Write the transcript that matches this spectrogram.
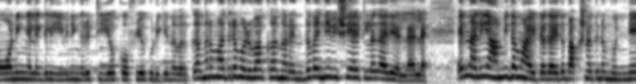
മോർണിംഗ് അല്ലെങ്കിൽ ഈവനിങ് ഒരു ടീയോ കോഫിയോ കുടിക്കുന്നവർക്ക് അങ്ങനെ മധുരം ഒഴിവാക്കുക എന്ന് പറയുന്നത് വലിയ വിഷയമായിട്ടുള്ള കാര്യമല്ല അല്ലേ? എന്നാൽ ഈ അമിതമായിട്ട് അതായത് ഭക്ഷണത്തിന് മുന്നേ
